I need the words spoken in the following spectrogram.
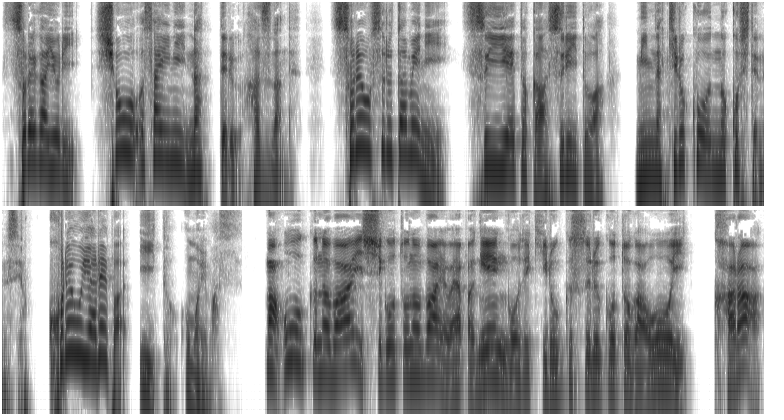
それがより詳細になってるはずなんです。それをするために、水泳とかアスリートはみんな記録を残してるんですよ。これをやればいいと思います。まあ多くの場合、仕事の場合はやっぱ言語で記録することが多いから、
